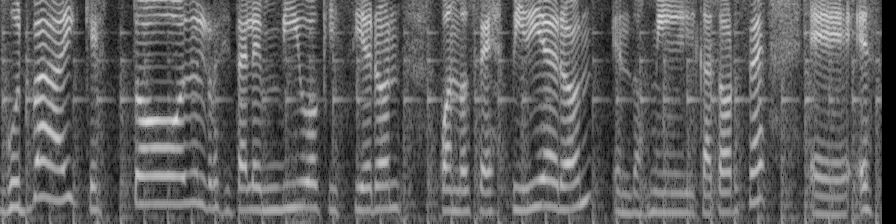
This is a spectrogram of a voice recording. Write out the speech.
Goodbye, que es todo el recital en vivo que hicieron cuando se despidieron en 2014. Eh, es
